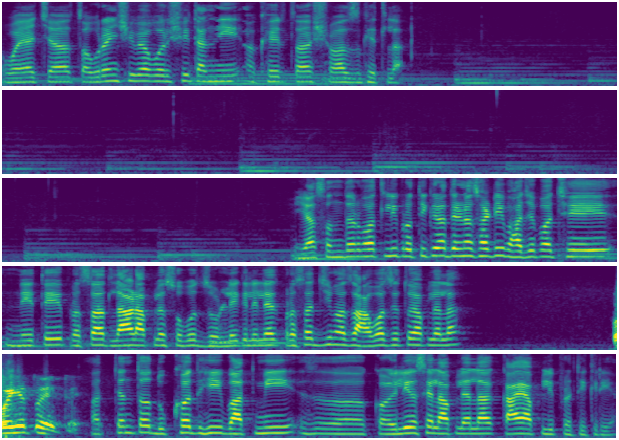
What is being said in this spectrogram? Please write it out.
वयाच्या चौऱ्याऐंशीव्या वर्षी त्यांनी अखेरचा श्वास घेतला. या संदर्भातली प्रतिक्रिया देण्यासाठी भाजपाचे नेते प्रसाद लाड आपल्यासोबत जोडले गेलेले आहेत. प्रसादजी माझा आवाज येतोय आपल्याला? हो येतो येतोय. अत्यंत दुःखद ही बातमी कळली असेल आपल्याला. काय आपली प्रतिक्रिया?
